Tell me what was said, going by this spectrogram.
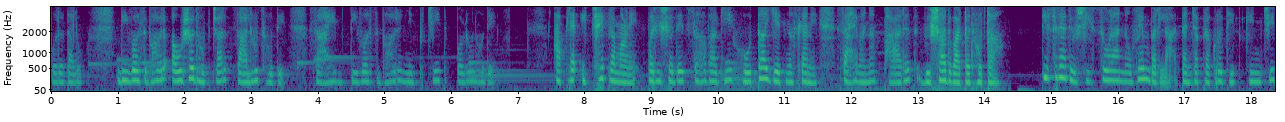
परत आलो. दिवसभर औषधोपचार चालूच होते. साहेब दिवसभर निपचित पडून होते. आपल्या इच्छेप्रमाणे परिषदेत सहभागी होता येत नसल्याने साहेबांना फारच विषाद वाटत होता. तिसऱ्या दिवशी सोळा नोव्हेंबरला त्यांच्या प्रकृतीत किंचित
